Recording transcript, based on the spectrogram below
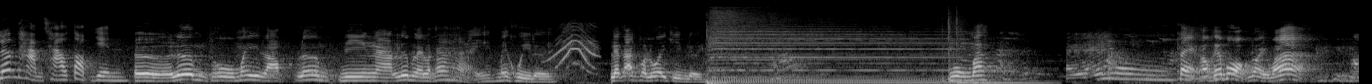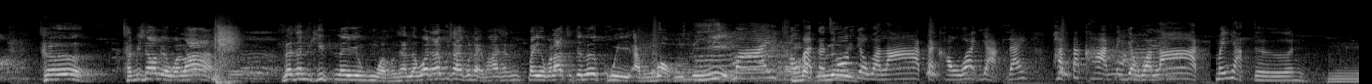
เริ่มถามเช้าตอบเย็น เออ เริ่มโทรไม่รับ เริ่มมีงานเริ่มอะไรแล้วก็หายไม่คุยเลย แล้วก็อันฟอลโล่ไอจีเลย งงปะแต่เขาแค่บอกหน่อยว่า เธอ ฉันไม่ชอบเยาวราช แล้วฉันคิดในหัวของฉันแล้วว่าถ้าผู้ชายคนไหนพาฉันไปเยาวราชฉันจะเลิกคุยอะมึงบอกกูสิ ไม่เขาอาจจะชอบเยาวราช แต่เขาว่าอยากได้พัตตาคารในเยาวราชไม่อยากเดิน อืม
